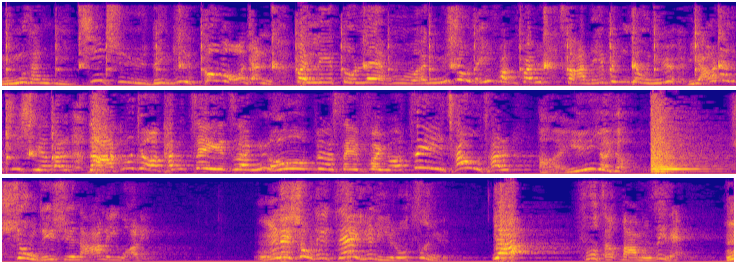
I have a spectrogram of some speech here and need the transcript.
五人一起去的一个魔人，本来都来不问兄弟纷纷，杀那边有女要能去写单，大哥就要看这阵路不谁服药最巧惨。哎呀呀，兄弟是哪里话哩？我的兄弟再也离落子女呀，负责八门这代，嗯，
